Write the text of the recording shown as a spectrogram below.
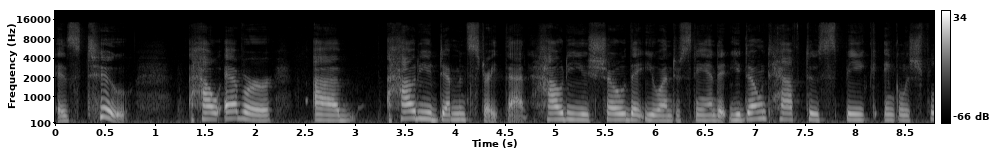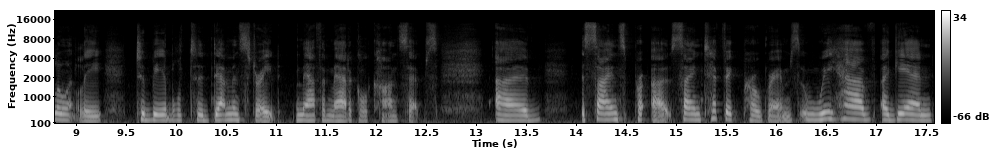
is two. However, uh, how do you demonstrate that? How do you show that you understand it? You don't have to speak English fluently to be able to demonstrate mathematical concepts. Uh, science, uh, scientific programs. We have again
